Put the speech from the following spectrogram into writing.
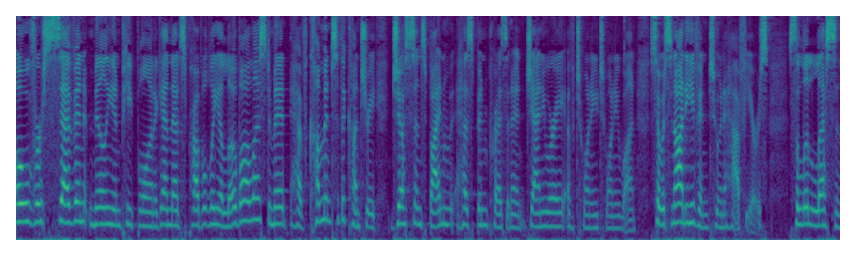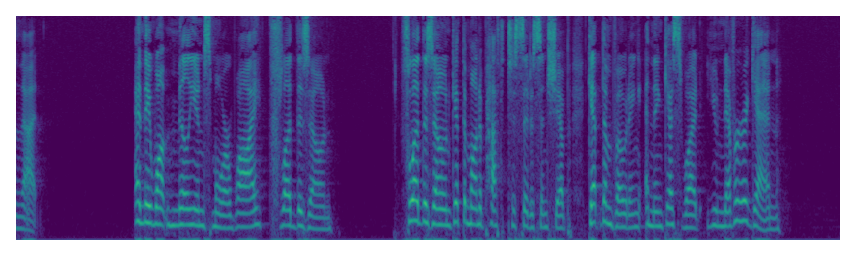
over 7 million people, and again, that's probably a lowball estimate, have come into the country just since Biden has been president, January of 2021. So it's not even two and a half years, it's a little less than that. And they want millions more. Why? Flood the zone. Flood the zone, get them on a path to citizenship, get them voting, and then guess what? You never again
